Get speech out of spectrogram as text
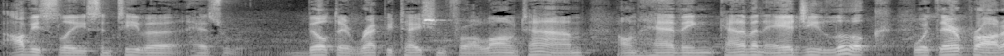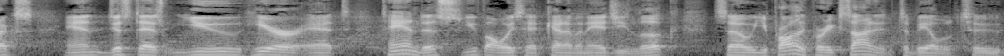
Obviously, Centiva has built a reputation for a long time on having kind of an edgy look with their products. And just as you here at Tandus, you've always had kind of an edgy look. So you're probably pretty excited to be able to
